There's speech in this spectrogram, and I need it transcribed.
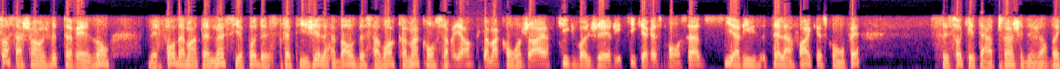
Ça, ça change vite, tu raison. Mais fondamentalement, s'il n'y a pas de stratégie à la base de savoir comment qu'on s'oriente, comment qu'on gère, qui va le gérer, qui est responsable, s'il arrive telle affaire, qu'est-ce qu'on fait, c'est ça qui était absent chez Desjardins.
